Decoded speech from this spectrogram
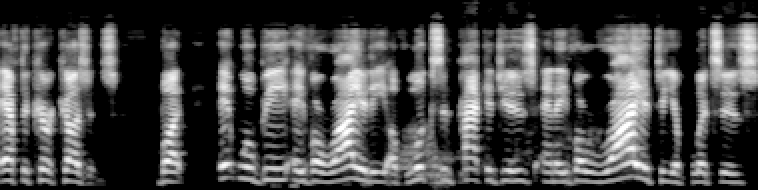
after Kirk Cousins, but it will be a variety of looks and packages and a variety of blitzes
